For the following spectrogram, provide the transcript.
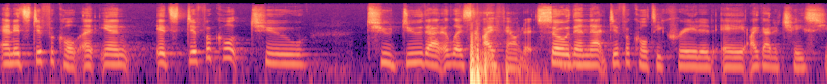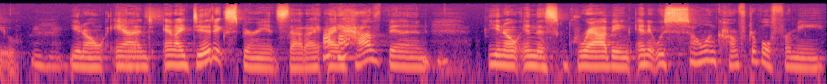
and it's difficult uh, and it's difficult to to do that at least i found it so then that difficulty created a i got to chase you you know and Yes. and i did experience that i, I Uh-huh. have been you know in this grabbing and it was so uncomfortable for me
